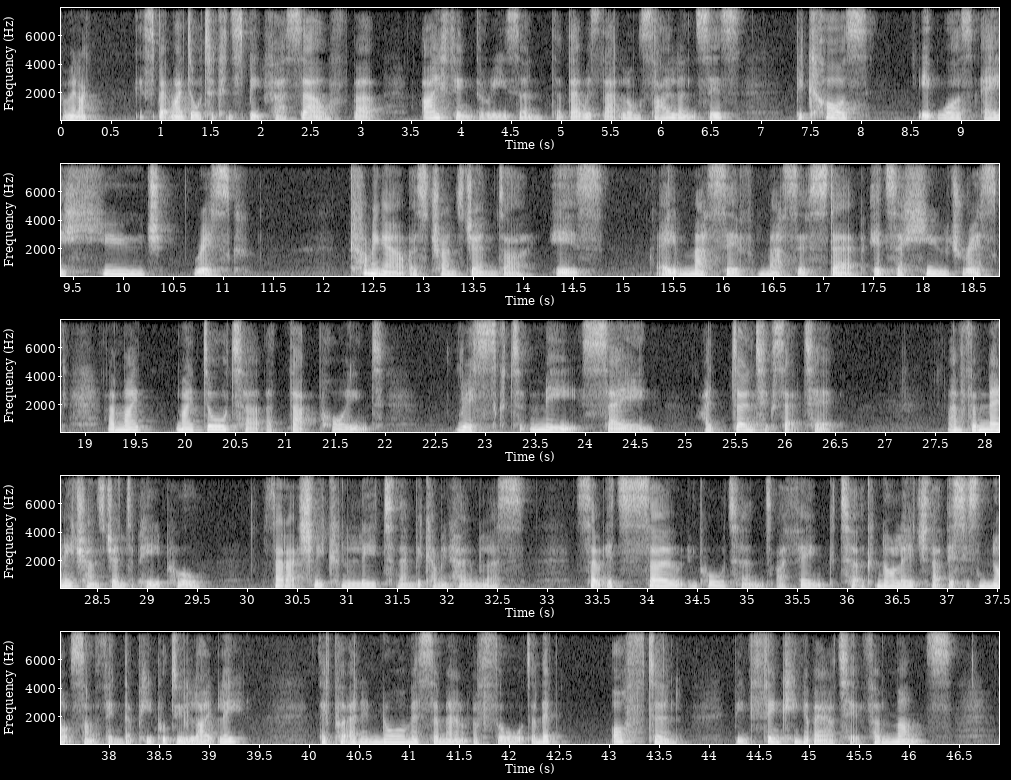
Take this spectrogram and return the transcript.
I mean, I expect my daughter can speak for herself, but I think the reason that there was that long silence is because it was a huge risk. Coming out as transgender is a massive, massive step. It's a huge risk. And my, my daughter at that point risked me saying, I don't accept it. And for many transgender people, that actually can lead to them becoming homeless. So it's so important, I think, to acknowledge that this is not something that people do lightly. They've put an enormous amount of thought and they've often been thinking about it for months.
